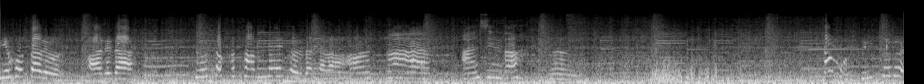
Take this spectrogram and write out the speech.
海ホタルあれだ。風速3メートルだから安心まあ安心だ。うん。しかもついてる。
